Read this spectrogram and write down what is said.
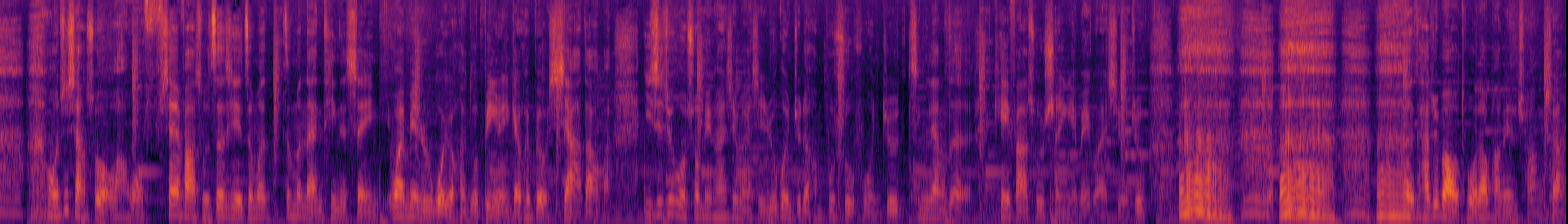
我就想说，哇，我现在发出这些这么这么难听的声音，外面如果有很多病人，应该会被我吓到吧？医生就跟我说，没关系，没关系，如果你觉得很不舒服，你就尽量的可以发出声音也没关系。我就啊啊啊，他就把我拖到旁边的床上，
